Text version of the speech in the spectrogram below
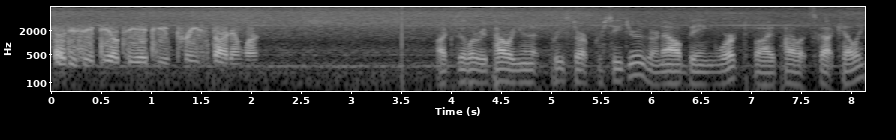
OTC PLT APU pre-start in work. Auxiliary power unit pre-start procedures are now being worked by pilot Scott Kelly.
